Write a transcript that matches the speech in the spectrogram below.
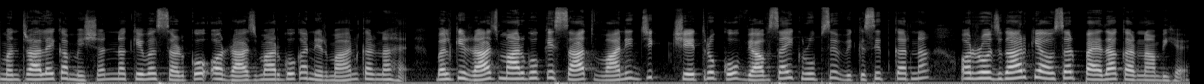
मंत्रालय का मिशन न केवल सड़कों और राजमार्गों का निर्माण करना है, बल्कि राजमार्गों के साथ वाणिज्यिक क्षेत्रों को व्यावसायिक रूप से विकसित करना और रोज़गार के अवसर पैदा करना भी है।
